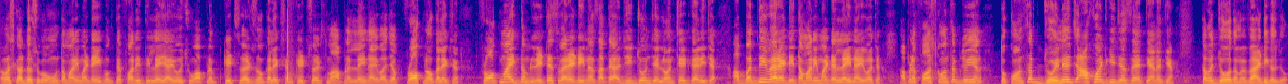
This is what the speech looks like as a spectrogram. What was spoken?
નમસ્કાર દર્શકો, હું તમારી માટે એક વખતે ફરીથી લઈ આવ્યો છું આપણે કિડ્સ વેર્સનો કલેક્શન કિડ્સ વેર્સમાં આપણે લઈને આવ્યા છે ફ્રોકનો કલેક્શન ફ્રોકમાં એકદમ લેટેસ્ટ વેરાયટીના સાથે અજીત જોન જે લોન્ચેડ કરી છે, આ બધી વેરાયટી તમારી માટે લઈને આવ્યા છે. આપણે ફર્સ્ટ કોન્સેપ્ટ જોઈએ ને, તો કોન્સેપ્ટ જોઈને જ આંખો અટકી જશે ત્યાં ને ત્યાં. તમે જુઓ તમે આર્ટિકલ જો.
